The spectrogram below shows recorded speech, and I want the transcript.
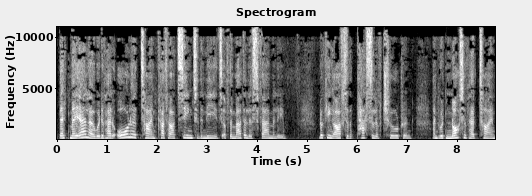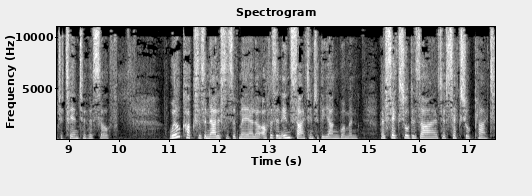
that Mayella would have had all her time cut out seeing to the needs of the motherless family, looking after the passel of children, and would not have had time to tend to herself. Wilcox's analysis of Mayella offers an insight into the young woman, her sexual desires, her sexual plight,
